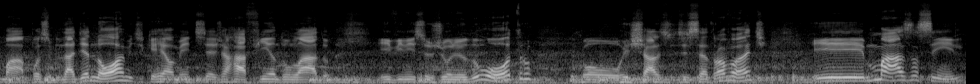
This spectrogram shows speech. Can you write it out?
uma possibilidade enorme de que realmente seja Rafinha de um lado e Vinícius Júnior do outro, com o Richard de centroavante. E, mas, assim, ele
